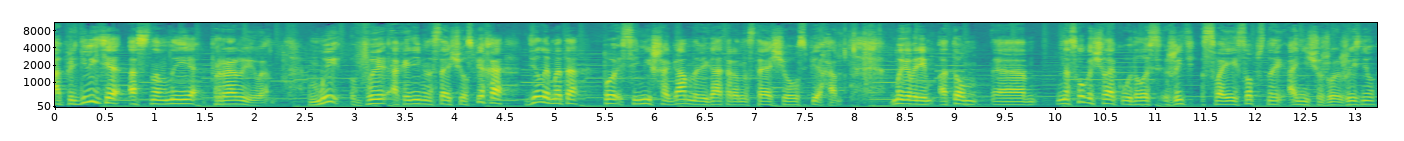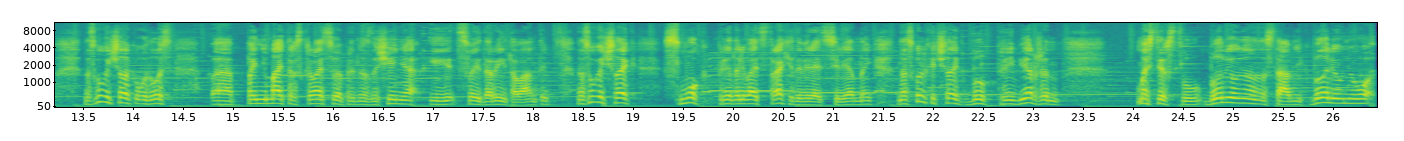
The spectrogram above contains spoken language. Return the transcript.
определите основные прорывы. Мы в Академии настоящего успеха делаем это по семи шагам навигатора настоящего успеха. Мы говорим о том, э, насколько человеку удалось жить своей собственной, а не чужой жизнью, насколько человеку удалось э, понимать, раскрывать свое предназначение и свои дары и таланты, насколько человек смог преодолевать страхи, доверять Вселенной, насколько человек был привержен мастерству, был ли у него наставник, было ли у него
